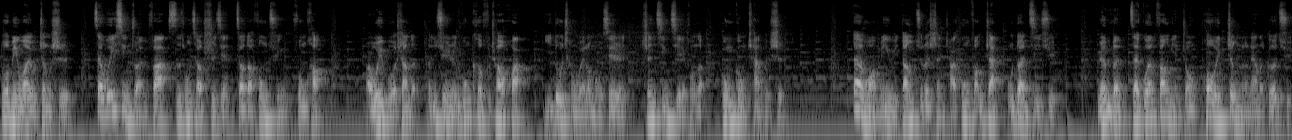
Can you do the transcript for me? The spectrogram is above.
多名网友证实，在微信转发四通桥事件遭到封群封号，而微博上的腾讯人工客服超话一度成为了某些人申请解封的公共忏悔室。但网民与当局的审查攻防战不断继续，原本在官方眼中颇为正能量的歌曲《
